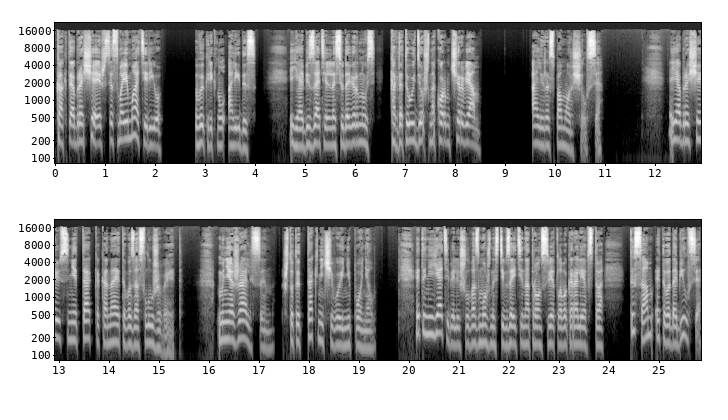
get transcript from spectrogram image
«Как ты обращаешься с моей матерью?» — выкрикнул Алидес. «Я обязательно сюда вернусь, когда ты уйдешь на корм червям!» Альрос поморщился. «Я обращаюсь не так, как она этого заслуживает. Мне жаль, сын, что ты так ничего и не понял. Это не я тебя лишил возможности взойти на трон Светлого Королевства. Ты сам этого добился,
